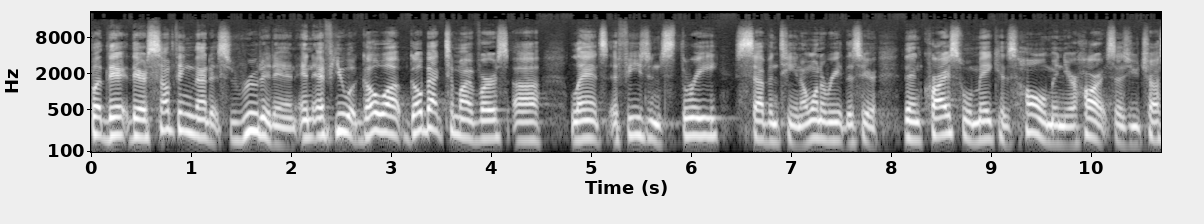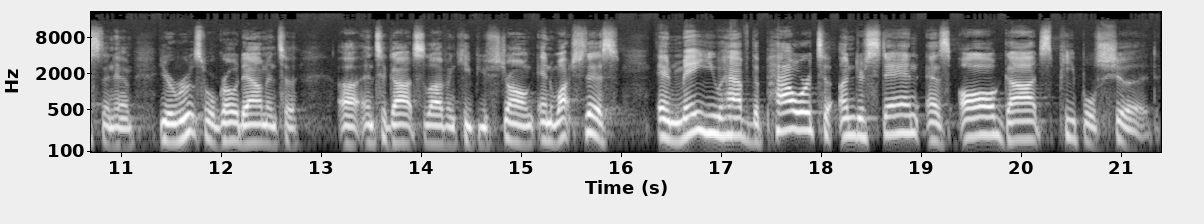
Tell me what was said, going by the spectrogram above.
but there, there's something that it's rooted in. And if you would go up go back to my verse uh, lance ephesians 3 17 i want to read this here. Then christ will make his home in your hearts as you trust in him. Your roots will grow down into uh, into god's love and keep you strong. And watch this and may you have the power to understand as all God's people should.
